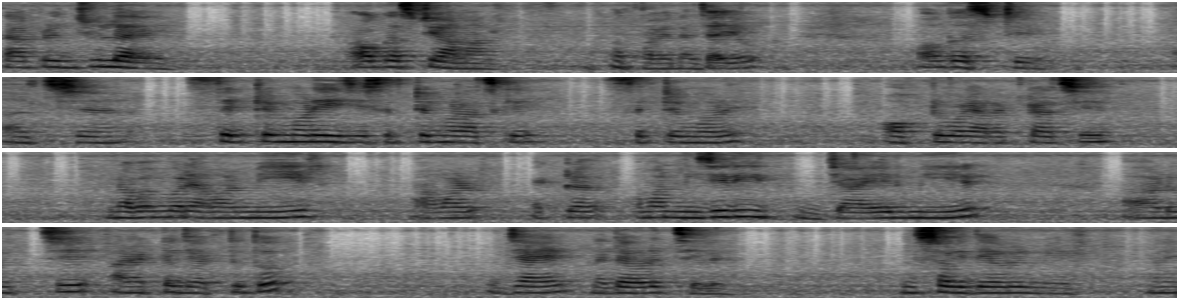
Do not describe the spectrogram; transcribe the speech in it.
তারপরে জুলাই, অগস্টে আমার, হয় না, যাই হোক, অগস্টে আচ্ছা সেপ্টেম্বরে, এই যে সেপ্টেম্বর আজকে, সেপ্টেম্বরে, অক্টোবরে আরেকটা আছে, নভেম্বরে আমার মেয়ের, আমার একটা, আমার নিজেরই জায়ের মেয়ের, আর হচ্ছে আর একটা জ্যাঠতো তো জায়ের, না দেওয়ারের ছেলে, সরি দেওয়ারের মেয়ের মানে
